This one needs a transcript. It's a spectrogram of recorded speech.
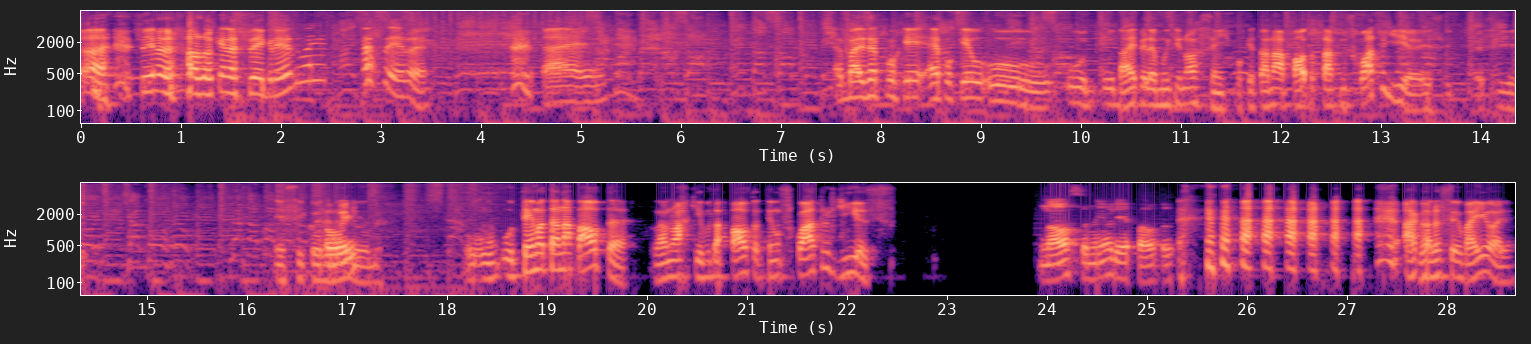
Ah, ele falou que era segredo, vai ficar sendo, é. Ai. É, Mas é porque é porque o, o, o, ele é muito inocente, porque tá na pauta, tá com uns quatro dias esse. Esse, esse coisa Oi? tudo. O, o tema tá na pauta, lá no arquivo da pauta, tem uns quatro dias. Nossa, nem olhei a pauta. Agora você vai e olha.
